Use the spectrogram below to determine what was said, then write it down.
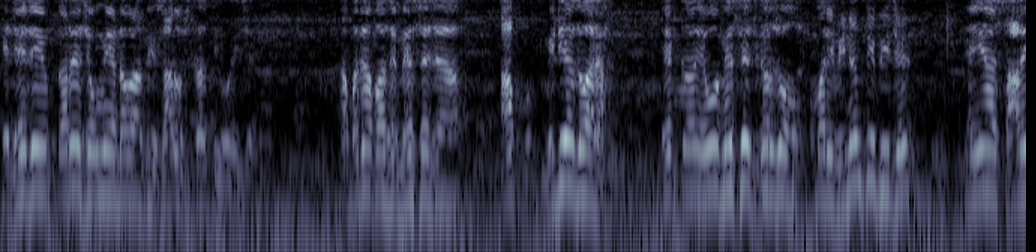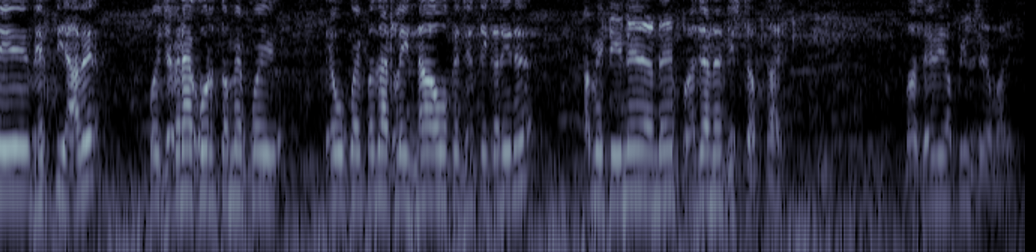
કે જે જે કરે છે ઉમિયા નવરાત્રિ સારું જ કરતી હોય છે. આ બધા પાસે મેસેજ આપ મીડિયા દ્વારા એક એવો મેસેજ કરજો. અમારી વિનંતી બી છે કે અહીંયા સારી વ્યક્તિ આવે. કોઈ ઝઘડાખોર તમે કોઈ એવું કોઈ પદાર્થ લઈ ના આવો કે જેથી કરીને કમિટીને અને પ્રજાને ડિસ્ટર્બ થાય. બસ એવી અપીલ છે અમારી.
